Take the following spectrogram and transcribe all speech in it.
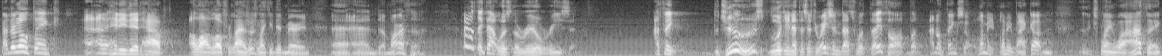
But I don't think, and he did have a lot of love for Lazarus, like he did Mary and, and uh, Martha. I don't think that was the real reason. I think the Jews, looking at the situation, that's what they thought, but I don't think so. Let me, let me back up and explain why I think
